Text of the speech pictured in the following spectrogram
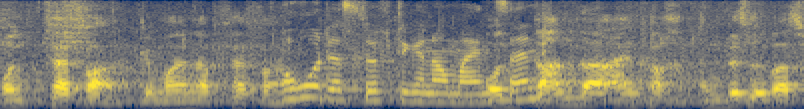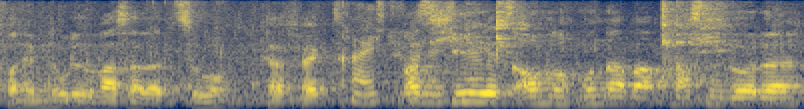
und Pfeffer, gemeiner Pfeffer. Mhm. Oh, das dürfte genau meins Und sein. dann da einfach ein bisschen was von dem Nudelwasser dazu. Perfekt. Reicht was hier ne? jetzt auch noch wunderbar passen würde,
